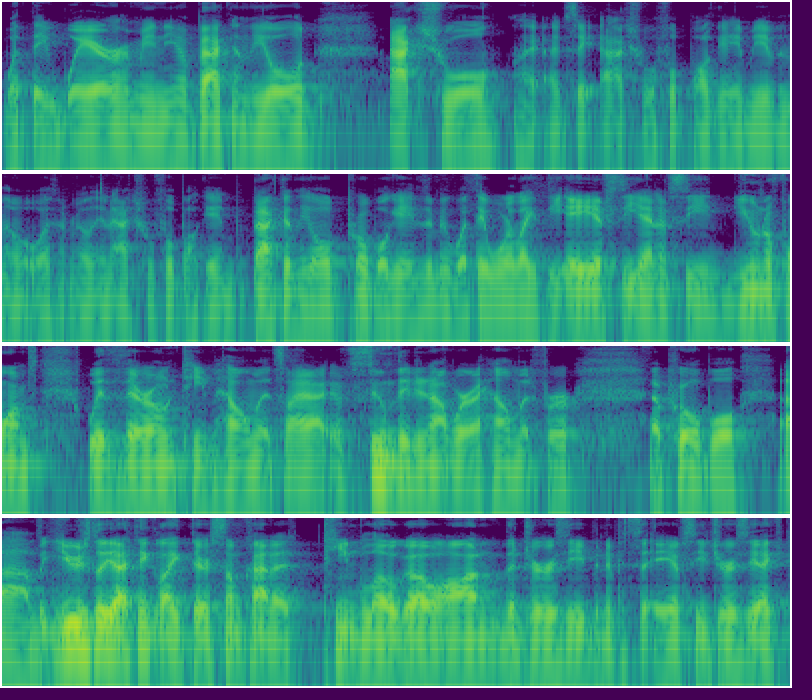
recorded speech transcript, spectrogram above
what they wear. I mean, you know, back in the old actual, I'd say actual football game, even though it wasn't really an actual football game. But back in the old Pro Bowl games, I mean, what they wore like the AFC, NFC uniforms with their own team helmets. I assume they do not wear a helmet for a Pro Bowl, um, but usually I think like there's some kind of team logo on the jersey, even if it's the AFC jersey. Like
